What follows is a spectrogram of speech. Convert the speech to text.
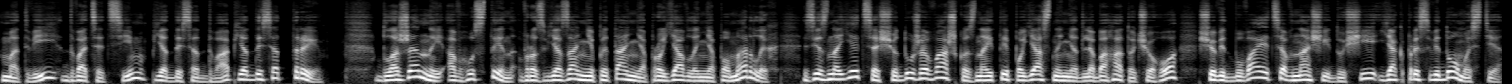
Матвій 27, 52, 53. Блаженний Августин в розв'язанні питання про явлення померлих зізнається, що дуже важко знайти пояснення для багато чого, що відбувається в нашій душі як при свідомості,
